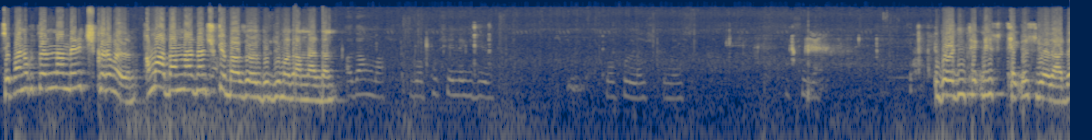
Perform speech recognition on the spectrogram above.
Cephane kutularından beri çıkaramadım. Ama adamlardan çıkıyor bazı öldürdüğüm adamlardan. Adam var. Vapur şeyle gidiyor. Vapurla işte neyse. Şurada. Gördüğüm tekne, tekne sürüyorlardı.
